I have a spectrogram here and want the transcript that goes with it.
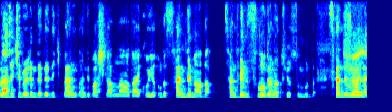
ben- önceki bölümde dedik ben hani başkanlığa aday koyuyordum da sen de mi adam? Sen de mi slogan atıyorsun burada? Sen de mi Şöyle böyle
